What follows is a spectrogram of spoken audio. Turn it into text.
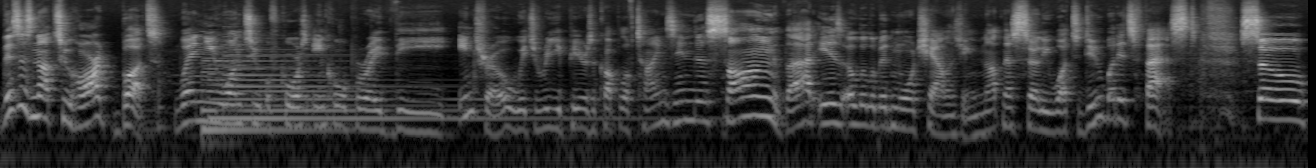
this is not too hard, but when you want to, of course, incorporate the intro, which reappears a couple of times in the song, that is a little bit more challenging. Not necessarily what to do, but it's fast. So.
